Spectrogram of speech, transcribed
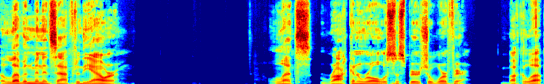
11 minutes after the hour. Let's rock and roll with some spiritual warfare. Buckle up.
